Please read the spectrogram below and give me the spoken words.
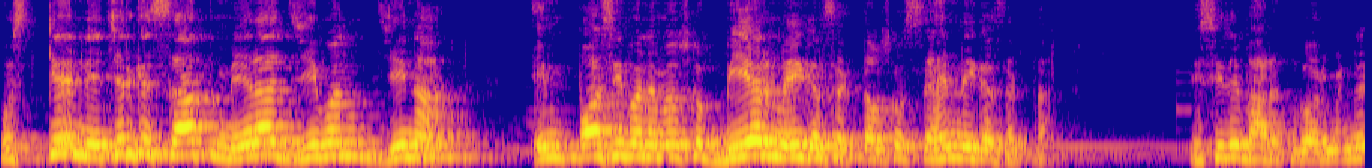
उसके नेचर के साथ मेरा जीवन जीना इम्पॉसिबल है, मैं उसको बियर नहीं कर सकता, उसको सहन नहीं कर सकता। इसीलिए भारत गवर्नमेंट ने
